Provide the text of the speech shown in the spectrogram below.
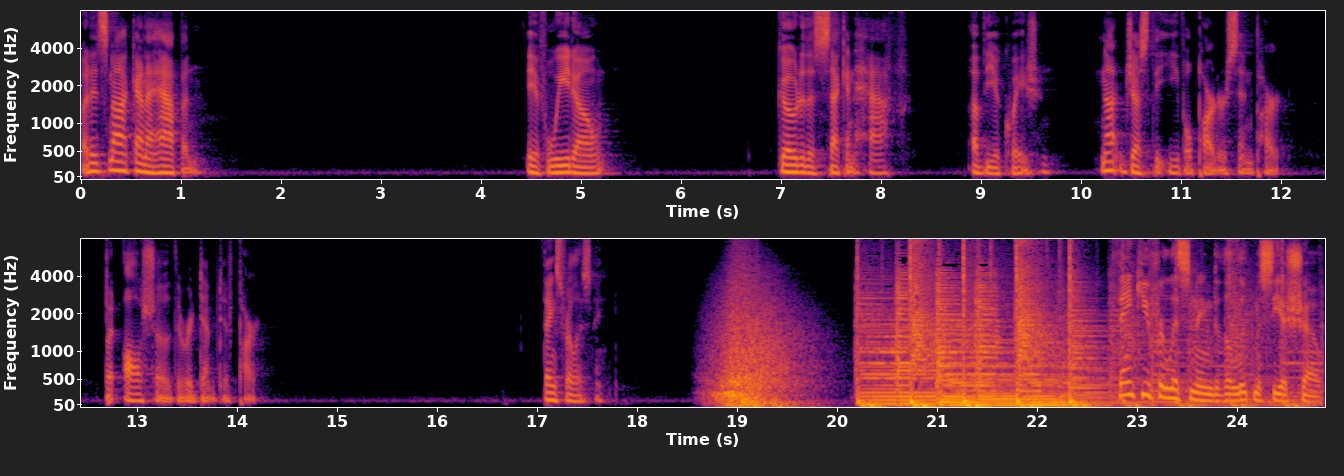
But it's not going to happen if we don't go to the second half of the equation, not just the evil part or sin part, but also the redemptive part. Thanks for listening. Thank you for listening to the Luke Macias Show.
